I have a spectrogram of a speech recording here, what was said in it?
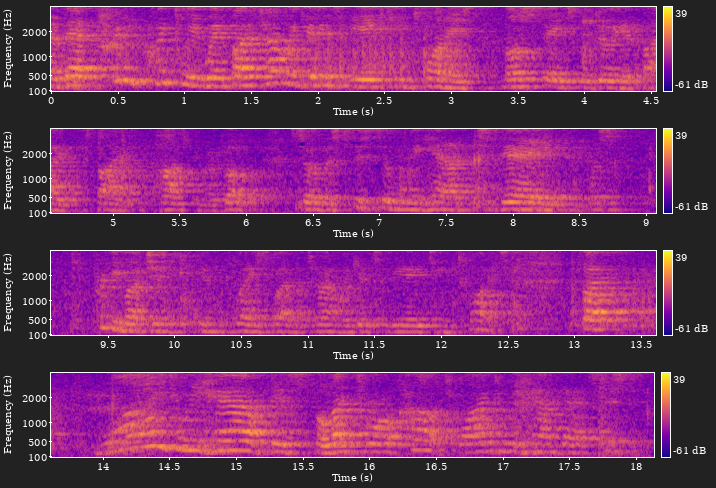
and that pretty quickly went, by the time we get into the 1820s, most states were doing it by, by popular vote. So the system we have today was pretty much in, in place by the time we get to the 1820s. But why do we have this electoral college? Why do we have that system?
